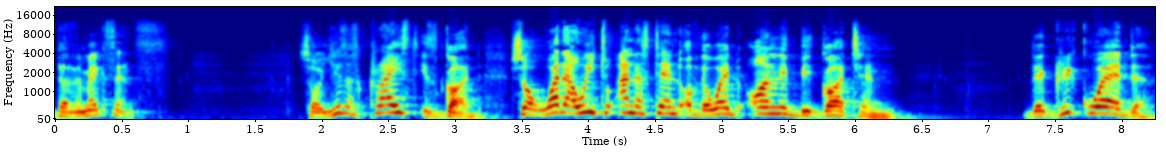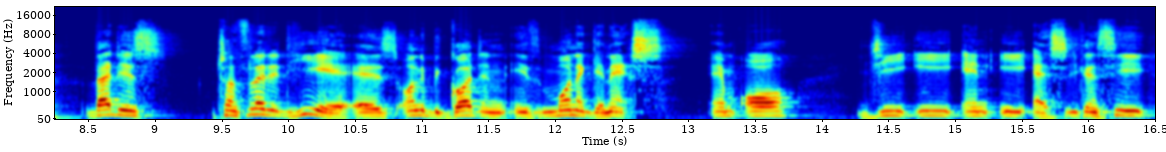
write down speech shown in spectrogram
Does it make sense? So Jesus Christ is God. So what are we to understand of the word only begotten? The Greek word that is translated here as only begotten is monogenes. M O G E N E S. You can see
